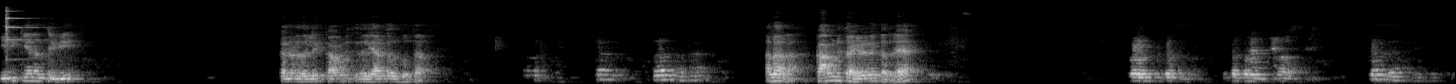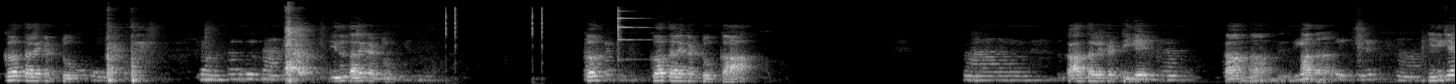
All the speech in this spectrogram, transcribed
ಇದಕ್ಕೇನಂತೀವಿ ಕನ್ನಡದಲ್ಲಿ ಕಾಗುಣಿತದಲ್ಲಿ ಯಾರಿಗಾದ್ರು ಗೊತ್ತಾ? ಅಲ್ಲ ಅಲ್ಲ ಕಾಗುಣಿತ ಹೇಳ್ಬೇಕಾದ್ರೆ ಕ ತಲೆಕಟ್ಟು ಇದು ತಲೆಕಟ್ಟು ಕ ಕ ತಲೆಕಟ್ಟು ಕಾ. ಕಾ ತಲೆಕಟ್ಟಿಗೆ ಕಾ ಹಾ ಆ ತರ. ಇದಕ್ಕೆ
